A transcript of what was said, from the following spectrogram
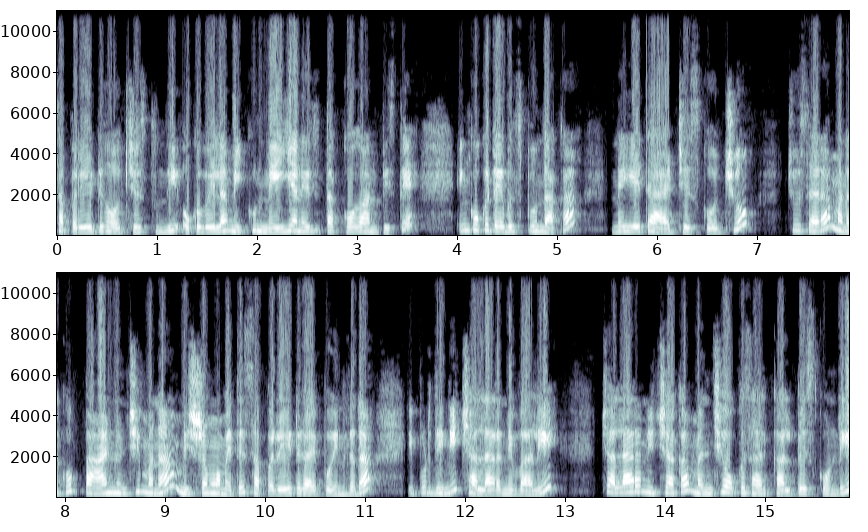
సపరేట్గా వచ్చేస్తుంది. ఒకవేళ మీకు నెయ్యి అనేది తక్కువగా అనిపిస్తే ఇంకొక టేబుల్ స్పూన్ దాకా నెయ్యి అయితే యాడ్ చేసుకోవచ్చు. చూసారా? మనకు ప్యాన్ నుంచి మన మిశ్రమం అయితే సపరేట్గా అయిపోయింది కదా? ఇప్పుడు దీన్ని చల్లారనివ్వాలి. చల్లారనిచ్చాక మంచిగా ఒకసారి కలిపేసుకోండి.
